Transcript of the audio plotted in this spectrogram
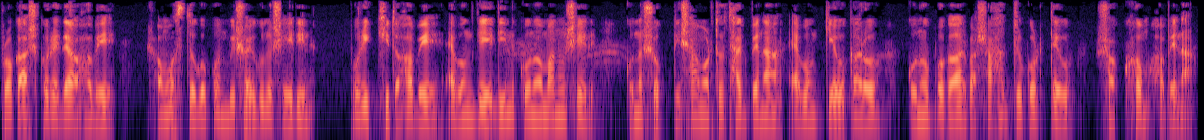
প্রকাশ করে দেওয়া হবে, সমস্ত গোপন বিষয়গুলো সেই দিন পরীক্ষিত হবে এবং যেই দিন কোনো মানুষের কোনো শক্তি সামর্থ্য থাকবে না এবং কেউ কারও কোনো উপকার বা সাহায্য করতেও সক্ষম হবে না।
